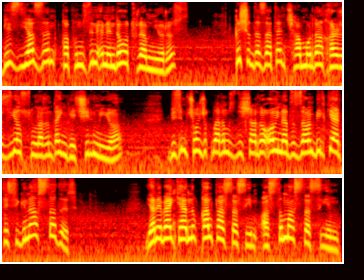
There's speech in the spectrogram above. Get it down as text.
Biz yazın kapımızın önünde oturamıyoruz. Kışın da zaten çamurdan, kanalizasyon sularından geçilmiyor. Bizim çocuklarımız dışarıda oynadığı zaman bil ki ertesi günü hastadır. Yani ben kendim kalp hastasıyım, astım hastasıyım.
